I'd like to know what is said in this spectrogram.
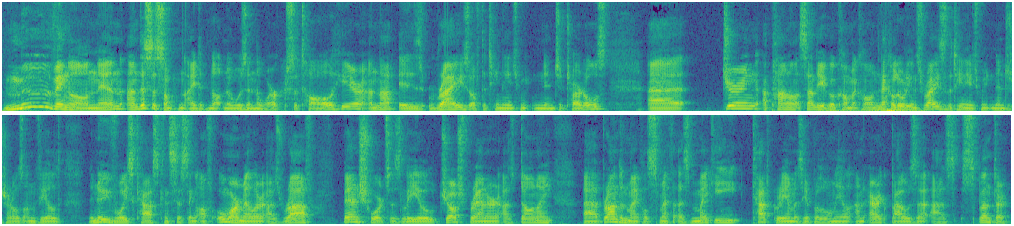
Moving on then, and this is something I did not know was in the works at all here, and that is Rise of the Teenage Mutant Ninja Turtles. Uh, during a panel at San Diego Comic Con, Nickelodeon's Rise of the Teenage Mutant Ninja Turtles unveiled the new voice cast consisting of Omar Miller as Raph, Ben Schwartz as Leo, Josh Brener as Donnie, uh, Brandon Michael Smith as Mikey, Kat Graham as April O'Neil, and Eric Bauza as Splinter.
